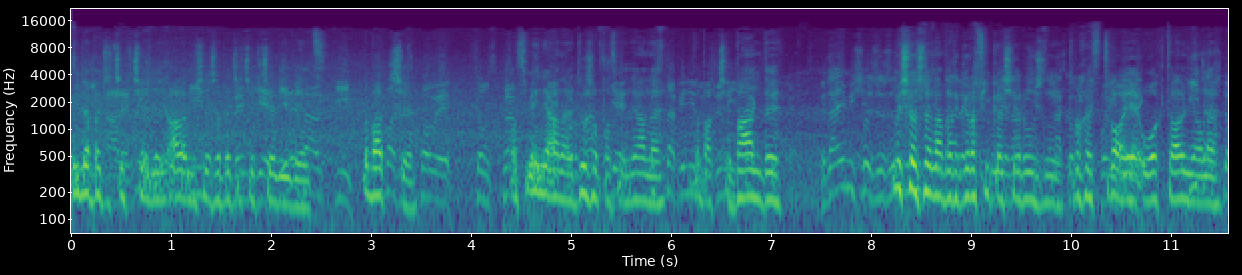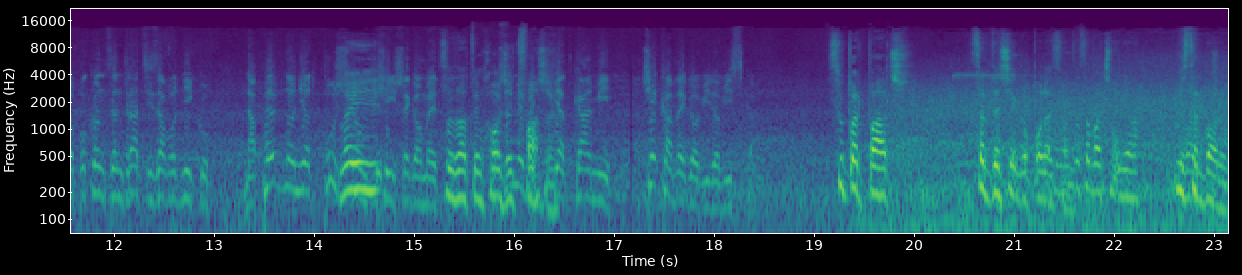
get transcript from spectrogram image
ile będziecie chcieli, ale myślę, że będziecie chcieli, więc zobaczcie. Posmieniane, dużo posmieniane. Zobaczcie, bandy. Myślę, że nawet grafika się różni, trochę stroje uaktualnione. Na pewno nie odpuszczą No i dzisiejszego meczu. co za tym chodzi, Możemy twarze. być świadkami ciekawego widowiska. Super patch. Serdecznie go polecam. Do zobaczenia. Mister Boruch.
